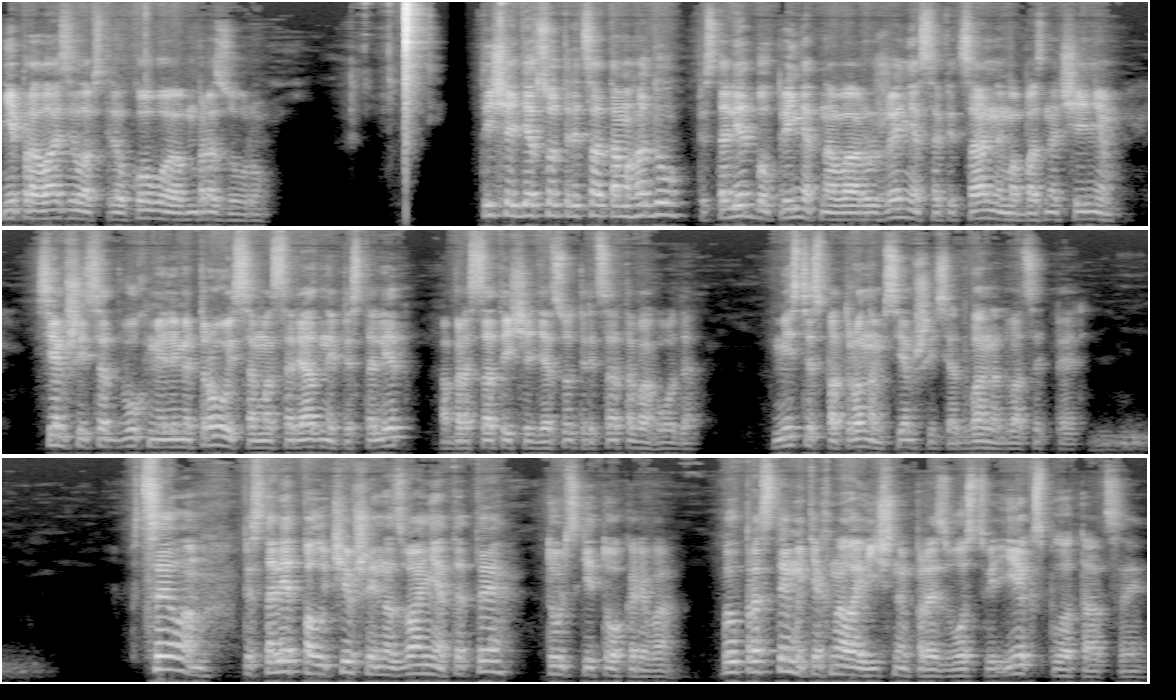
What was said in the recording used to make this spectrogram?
не пролазила в стрелковую амбразуру. В 1930 году пистолет был принят на вооружение с официальным обозначением 7,62 мм самосарядный пистолет образца 1930 года вместе с патроном 7,62 на 25. В целом, пистолет, получивший название ТТ, Тульский Токарева, был простым и технологичным в производстве и эксплуатации.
